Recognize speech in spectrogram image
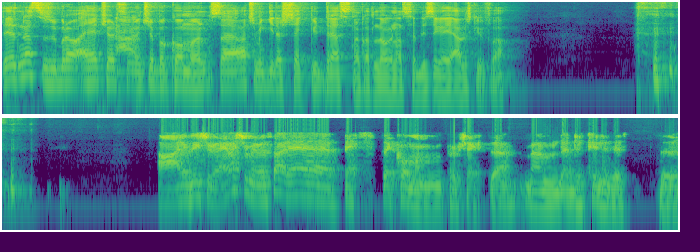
Det er nesten så bra. Jeg har kjørt så mye på Common, så jeg vet ikke om jeg gidder sjekke ut resten av katalogen hans. Jeg blir sikkert jævlig skuffa. Nei, det blir ikke det. Jeg vet ikke om jeg vil si det er beste Common-prosjektet, men det er definitivt uh,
